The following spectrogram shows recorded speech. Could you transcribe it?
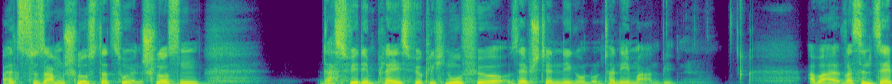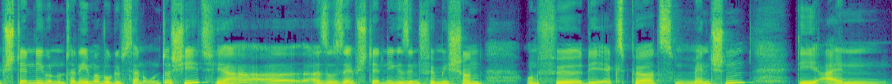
als Zusammenschluss dazu entschlossen, dass wir den Place wirklich nur für Selbstständige und Unternehmer anbieten. Aber was sind Selbstständige und Unternehmer? Wo gibt es da einen Unterschied? Ja, äh, also Selbstständige sind für mich schon und für die Experts Menschen, die einen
